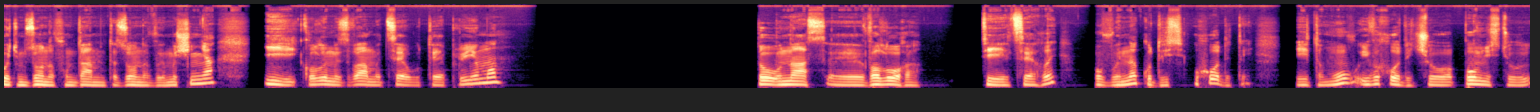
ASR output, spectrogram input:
потім зона фундамента, зона вимощення. І коли ми з вами це утеплюємо, то у нас е, волога цієї цегли повинна кудись уходити. І тому і виходить, що повністю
